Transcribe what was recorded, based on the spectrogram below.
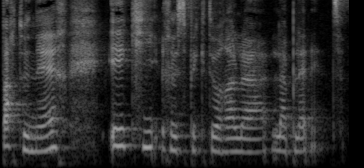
partenaire et qui respectera la planète.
